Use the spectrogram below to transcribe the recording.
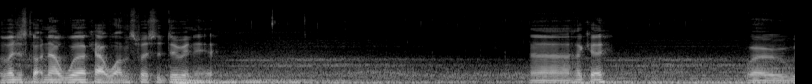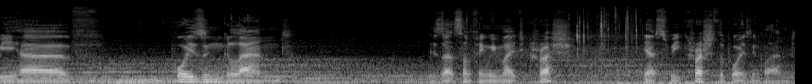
Have I just got to now work out what I'm supposed to do in here? Uh, okay. Whoa, we have poison gland. Is that something we might crush? Yes, we crush the poison gland.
